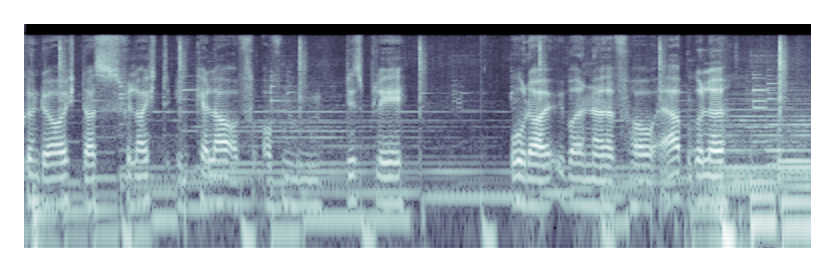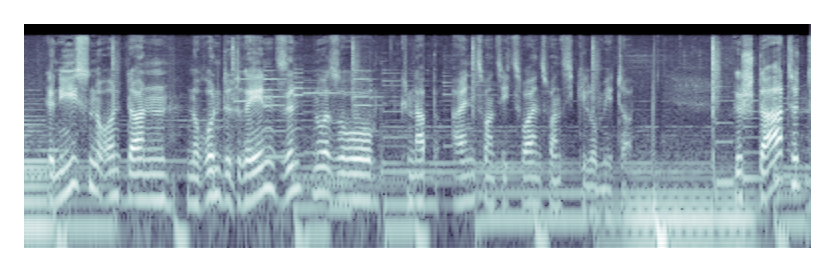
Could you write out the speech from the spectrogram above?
könnt ihr euch das vielleicht im Keller auf, auf dem Display oder über eine VR-Brille genießen und dann eine Runde drehen, sind nur so knapp 21, 22 Kilometer. Gestartet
